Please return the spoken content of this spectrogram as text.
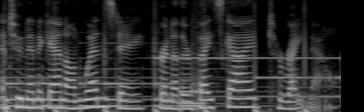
and tune in again on Wednesday for another Vice Guide to Right Now.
